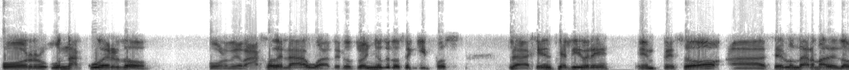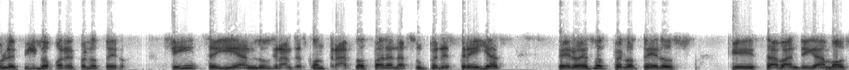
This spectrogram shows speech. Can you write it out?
por un acuerdo por debajo del agua de los dueños de los equipos, la agencia libre empezó a ser un arma de doble filo para el pelotero sí, seguían los grandes contratos para las superestrellas, pero esos peloteros que estaban, digamos,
